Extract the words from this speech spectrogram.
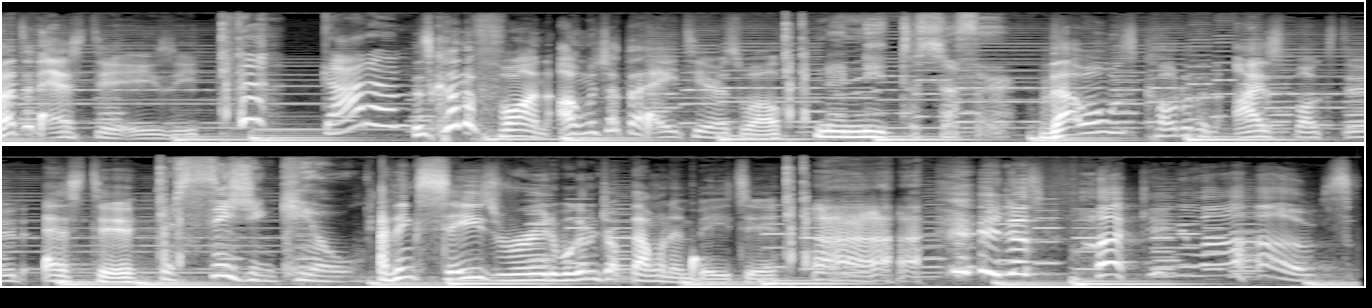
That's an S tier easy. Got him. It's kind of fun. I'm gonna chuck that A tier as well. No need to suffer. That one was colder than Icebox, dude. S tier. Precision kill. I think C's rude. We're going to drop that one in B tier. he just fucking loves.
